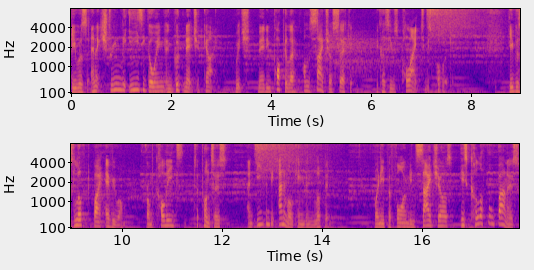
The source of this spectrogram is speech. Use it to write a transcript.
He was an extremely easygoing and good-natured guy, which made him popular on the sideshow circuit because he was polite to his public. He was loved by everyone, from colleagues to punters, and even the animal kingdom loved him. When he performed in sideshows, his colourful banners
